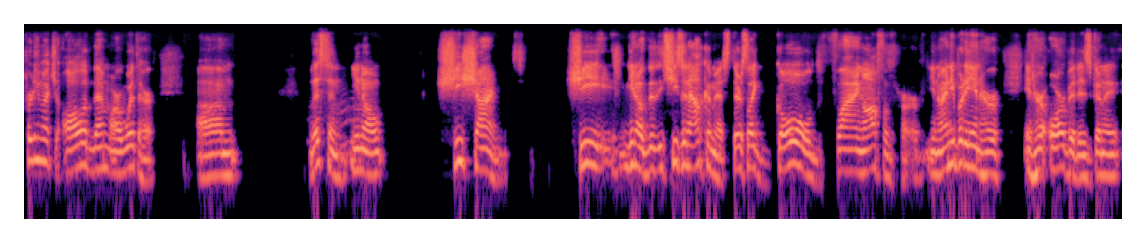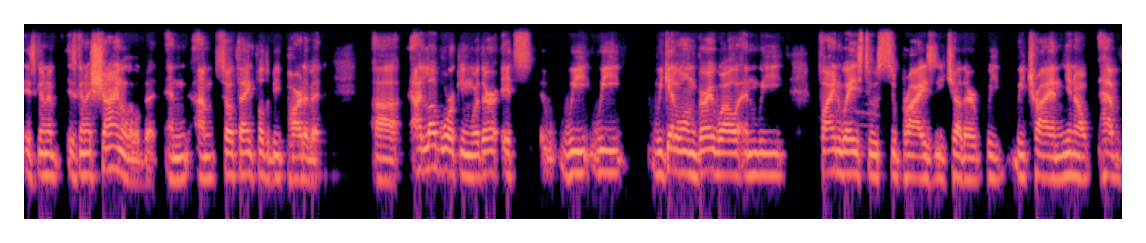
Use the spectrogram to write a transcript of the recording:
pretty much all of them are with her. Um, listen, you know, she shines. She, you know, the, she's an alchemist. There's like gold flying off of her. You know, anybody in her in her orbit is gonna is gonna is gonna shine a little bit, and I'm so thankful to be part of it. Uh, I love working with her. It's we we we get along very well, and we find ways to surprise each other. We we try and you know have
